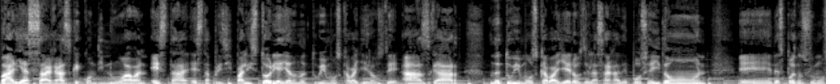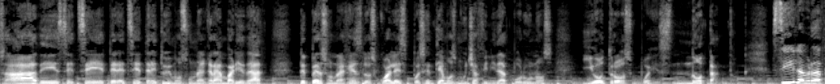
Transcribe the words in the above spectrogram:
varias sagas que continuaban esta, esta principal historia, ya donde tuvimos caballeros de Asgard, donde tuvimos caballeros de la saga de Poseidón, eh, después nos fuimos a Hades, etcétera, etcétera, y tuvimos una gran variedad de personajes los cuales pues sentíamos mucha afinidad por unos y otros pues no tanto. Sí, la verdad,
